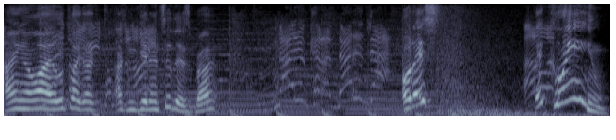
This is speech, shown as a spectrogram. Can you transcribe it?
I ain't gonna lie, it looks like I, I can get into this, bruh. Oh, they, they clean!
